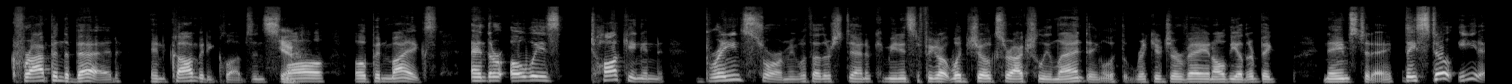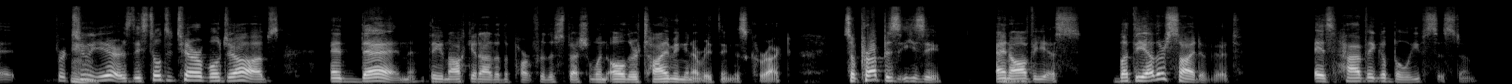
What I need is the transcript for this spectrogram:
crap in the bed in comedy clubs and small yeah. open mics and they're always talking and brainstorming with other stand-up comedians to figure out what jokes are actually landing with Ricky Gervais and all the other big names today. They still eat it for 2 mm. years. They still do terrible jobs and then they knock it out of the park for the special when all their timing and everything is correct. So prep is easy and mm. obvious, but the other side of it is having a belief system.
